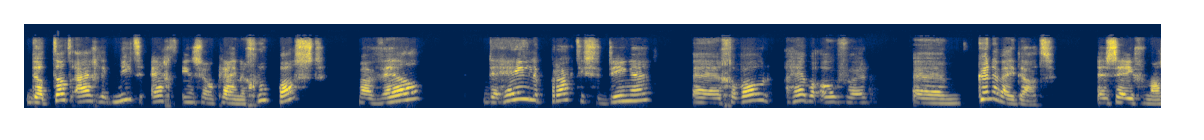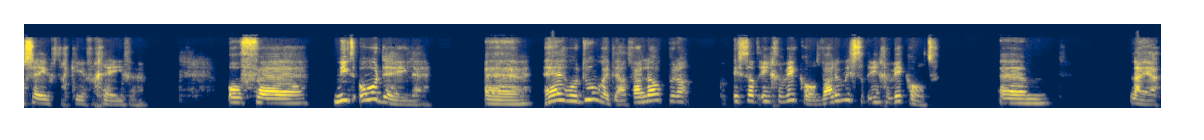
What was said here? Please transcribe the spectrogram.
dat, dat eigenlijk niet echt in zo'n kleine groep past, maar wel de hele praktische dingen uh, gewoon hebben over, um, kunnen wij dat? 7 maal 70 keer vergeven. Of uh, niet oordelen. Uh, hè, hoe doen we dat? Waar lopen we dan? Is dat ingewikkeld? Waarom is dat ingewikkeld? Um, nou ja,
